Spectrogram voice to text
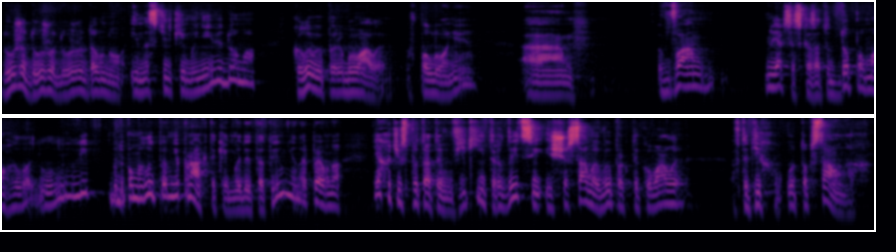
дуже дуже дуже давно. І наскільки мені відомо коли ви перебували в полоні, вам, ну як це сказати, допомогли допомогли певні практики медитативні, напевно. Я хотів спитати, в якій традиції і що саме ви практикували в таких от обставинах?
